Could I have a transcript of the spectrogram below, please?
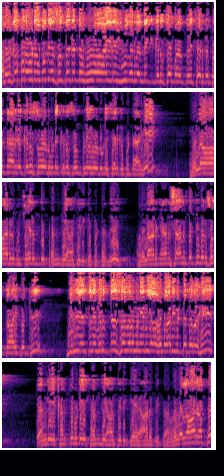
அதற்கப்புறம் உபதேசத்தை கண்ட மூவாயிரம் யூதர்கள் அன்றைக்கு கிறிஸ்தவ மதத்தில் சேர்க்கப்பட்டார்கள். கிறிஸ்துவோடு கூட கிறிஸ்தவன் பிள்ளைகளோடு கூட சேர்க்கப்பட்டார்கள். எல்லாரும் சேர்ந்து பந்தி ஆசிரிக்கப்பட்டது. எல்லாரும் ஞானசாலம் பெற்று பரிசுத்தாய் பெற்று விரியத்தில் விருத்த சதனமணிகளாக மாறிவிட்ட பிறகு அங்கே கர்த்தருடைய பந்தி ஆசிரிக்க ஆரம்பித்தார்? எல்லாரும் அப்போ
